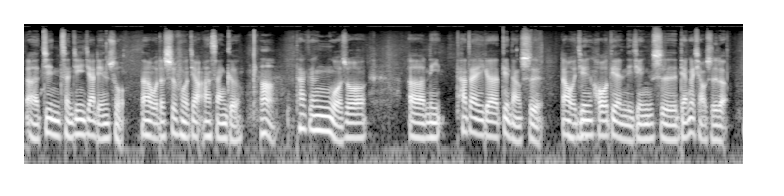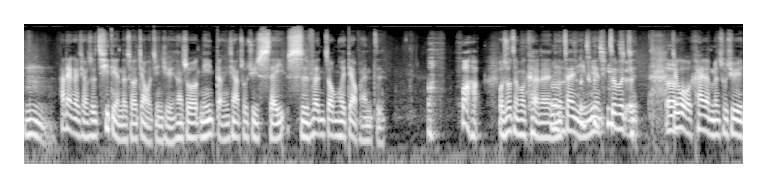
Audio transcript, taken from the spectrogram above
呃进曾经一家连锁。那我的师傅叫阿三哥，啊，他跟我说，呃，你他在一个店长室，但我已经后店已经是两个小时了，嗯，他两个小时七点的时候叫我进去，他说你等一下出去，谁十分钟会掉盘子？哦，哇！我说怎么可能？你在里面 这么紧，结果我开了门出去，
